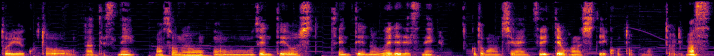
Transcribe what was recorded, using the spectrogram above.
ということなんですね。まあ、その前提をし、前提の上でですね、言葉の違いについてお話していこうと思っております。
